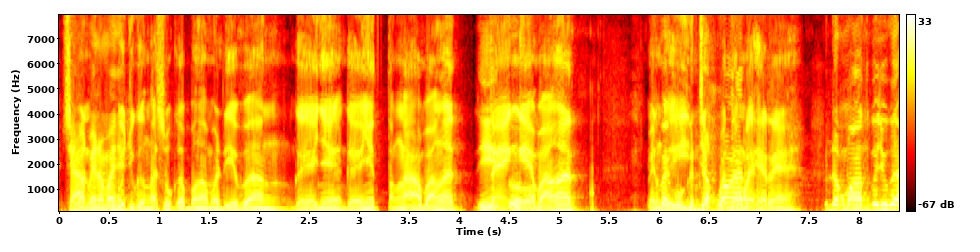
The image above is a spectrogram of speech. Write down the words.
Siapa namanya? Gue juga nggak suka bang sama dia bang. Gayanya gayanya tengah banget, Gitu. tenge banget. Pengen gue injek batang banget. lehernya. Gedok banget gue juga.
